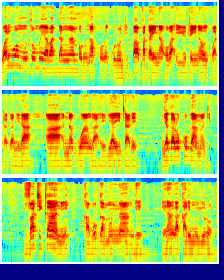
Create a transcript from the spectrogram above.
waliwo omuntu omu eyabadde aŋŋamba olunaku olweggulo nti paapa talina oba eu terina wekwataganira uh, naggwanga erya itale njagala okugamba nti vatikaani kabuga munnange era nga kali mu europe.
